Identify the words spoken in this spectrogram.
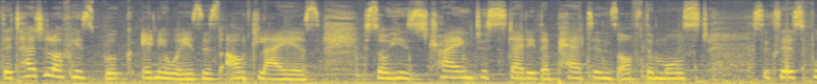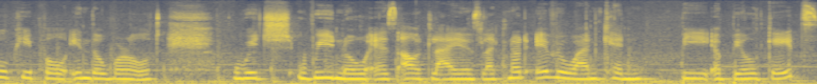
the title of his book anyways is outliers. So he's trying to study the patterns of the most successful people in the world which we know as outliers. Like not everyone can be a bill gates.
